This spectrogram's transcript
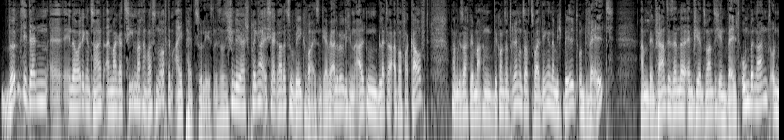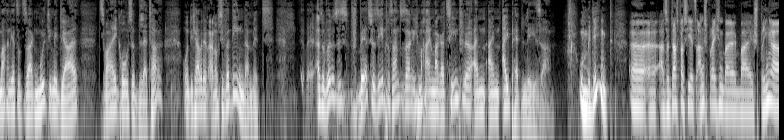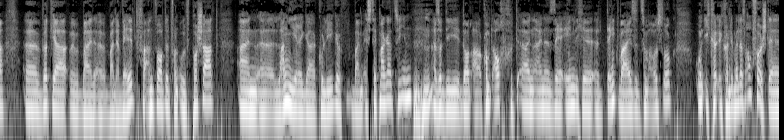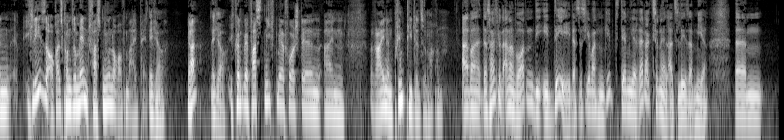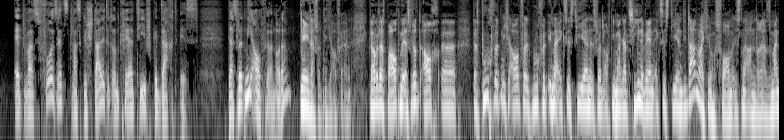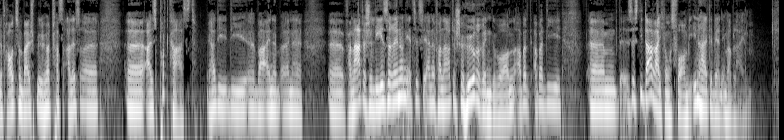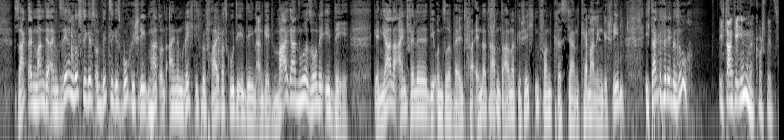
Würden Sie denn äh, in der heutigen Zeit ein Magazin machen, was nur auf dem iPad zu lesen ist? Also ich finde ja, Springer ist ja geradezu wegweisend. Die haben ja alle möglichen alten Blätter einfach verkauft und haben gesagt, wir machen, wir konzentrieren uns auf zwei Dinge, nämlich Bild und Welt, haben den Fernsehsender N24 in Welt umbenannt und machen jetzt sozusagen multimedial zwei große Blätter. Und ich habe den Eindruck, sie verdienen damit. Also würde es, wäre es für Sie interessant zu sagen, ich mache ein Magazin für einen, einen iPad-Leser? Unbedingt. Äh, also das, was Sie jetzt ansprechen bei, bei Springer, äh, wird ja äh, bei, äh, bei der Welt verantwortet von Ulf Poschardt ein äh, langjähriger Kollege beim SZ-Magazin. Mhm. Also die dort kommt auch ein, eine sehr ähnliche äh, Denkweise zum Ausdruck. Und ich, ich könnte mir das auch vorstellen. Ich lese auch als Konsument fast nur noch auf dem iPad. Ich auch. Ja? Ich auch. Ich könnte mir fast nicht mehr vorstellen, einen reinen Printtitel zu machen. Aber das heißt mit anderen Worten, die Idee, dass es jemanden gibt, der mir redaktionell als Leser mir ähm, etwas vorsetzt, was gestaltet und kreativ gedacht ist. Das wird nie aufhören, oder? Nee, das wird nicht aufhören. Ich glaube, das brauchen wir. Es wird auch, äh, das Buch wird nicht aufhören, das Buch wird immer existieren, es wird auch die Magazine werden existieren. Die Darreichungsform ist eine andere. Also meine Frau zum Beispiel hört fast alles äh, äh, als Podcast. Ja, die, die äh, war eine, eine äh, fanatische Leserin und jetzt ist sie eine fanatische Hörerin geworden. Aber, aber die ähm, es ist die Darreichungsform, die Inhalte werden immer bleiben. Sagt ein Mann, der ein sehr lustiges und witziges Buch geschrieben hat und einen richtig befreit, was gute Ideen angeht. War ja nur so eine Idee. Geniale Einfälle, die unsere Welt verändert haben. 300 Geschichten von Christian Kämmerling geschrieben. Ich danke für den Besuch. Ich danke Ihnen, Herr Koschwitz.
